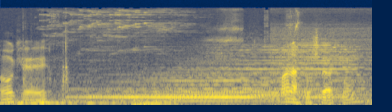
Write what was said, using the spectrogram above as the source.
Okay. Mana-Verstärkung.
